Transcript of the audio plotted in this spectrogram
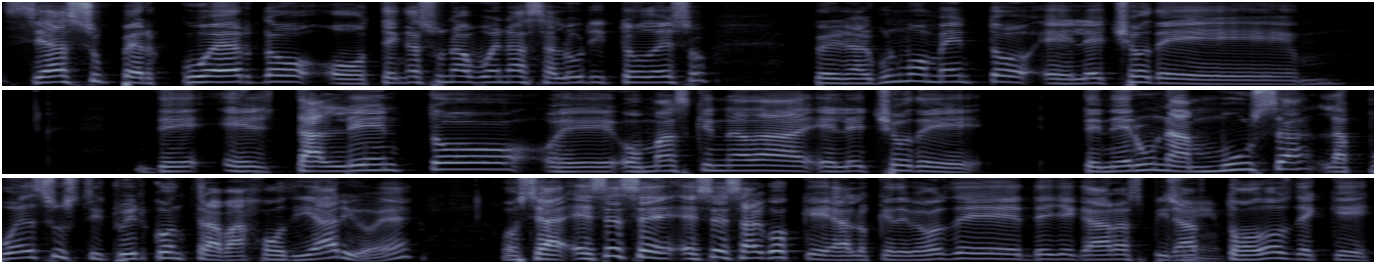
seas súper cuerdo o tengas una buena salud y todo eso, pero en algún momento el hecho de, de el talento, eh, o más que nada el hecho de tener una musa, la puedes sustituir con trabajo diario, ¿eh? O sea, ese es, ese es algo que a lo que debemos de, de llegar a aspirar Sí. todos, de que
